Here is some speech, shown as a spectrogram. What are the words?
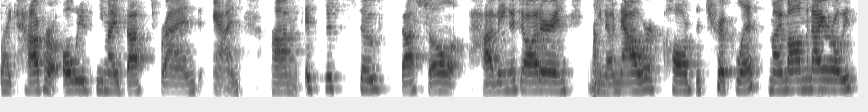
like have her always be my best friend. And um, it's just so special having a daughter. And, you know, now we're called the triplets. My mom and I are always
